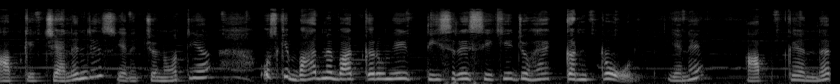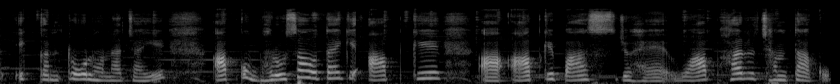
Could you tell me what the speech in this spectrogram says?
आपके चैलेंजेस यानी चुनौतियाँ। उसके बाद मैं बात करूँगी तीसरे सीखी जो है कंट्रोल यानी आपके अंदर एक कंट्रोल होना चाहिए। आपको भरोसा होता है कि आपके आ, आपके पास जो है वो आप हर क्षमता को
